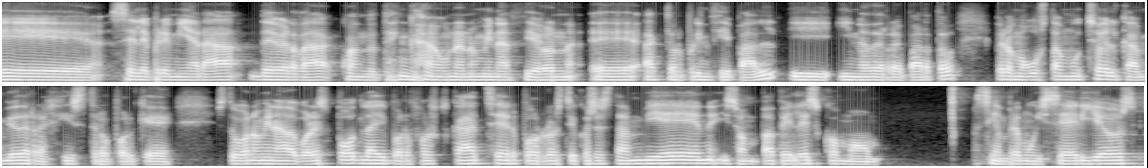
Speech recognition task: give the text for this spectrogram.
eh, se le premiará de verdad cuando tenga una nominación eh, actor principal y, no de reparto, pero me gusta mucho el cambio de registro porque estuvo nominado por Spotlight, por Foxcatcher, por Los chicos están bien y son papeles como siempre muy serios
